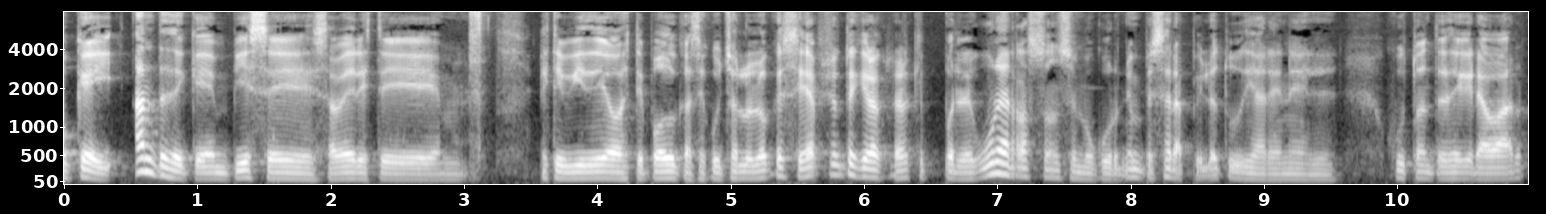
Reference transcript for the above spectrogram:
Ok, antes de que empieces a ver este, este video, este podcast, escucharlo, lo que sea, yo te quiero aclarar que por alguna razón se me ocurrió empezar a pelotudear en el justo antes de grabar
